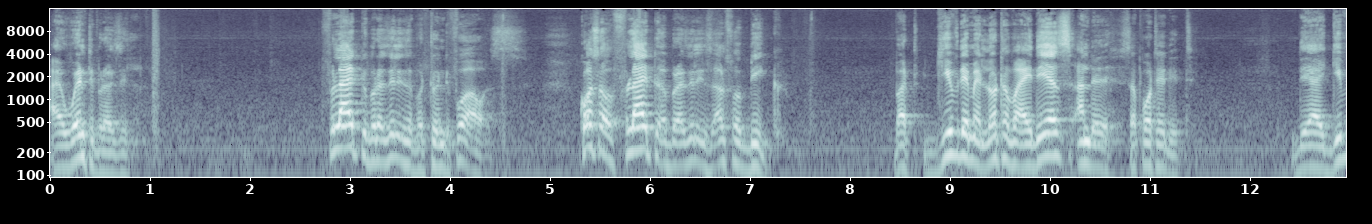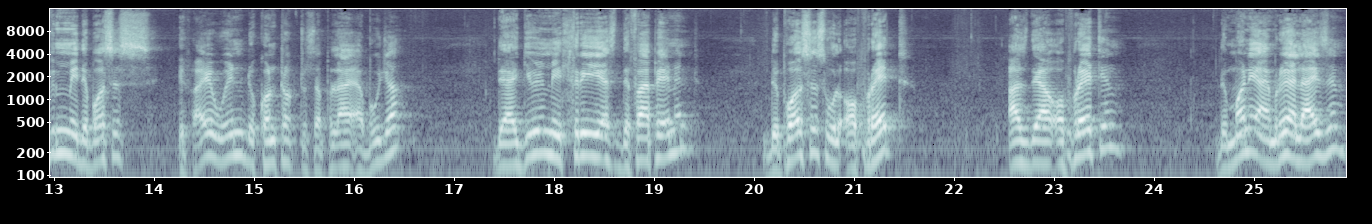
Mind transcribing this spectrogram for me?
I went to Brazil. Flight to Brazil is about 24 hours. Cost of flight to Brazil is also big. But give them a lot of ideas and they supported it. They are giving me the buses. If I win the contract to supply Abuja, they are giving me three years defer payment. The buses will operate. As they are operating, the money I'm realizing,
